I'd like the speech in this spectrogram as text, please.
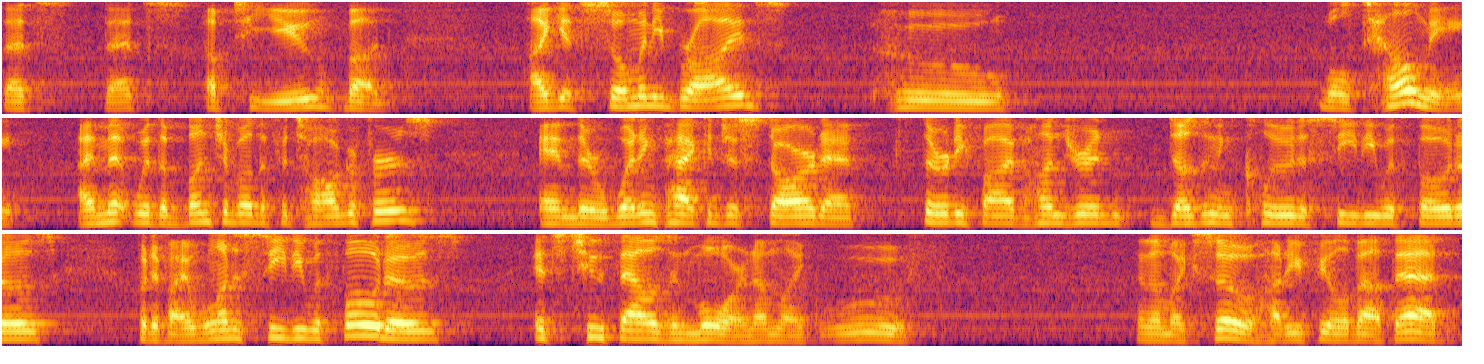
That's that's up to you. But I get so many brides who will tell me I met with a bunch of other photographers, and their wedding packages start at thirty five hundred. Doesn't include a CD with photos. But if I want a CD with photos, it's two thousand more, and I'm like, oof. And I'm like, so how do you feel about that?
